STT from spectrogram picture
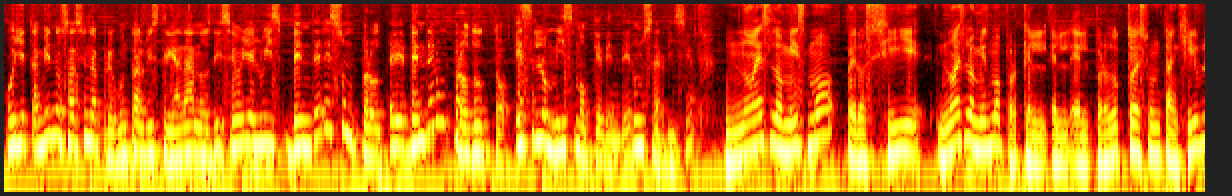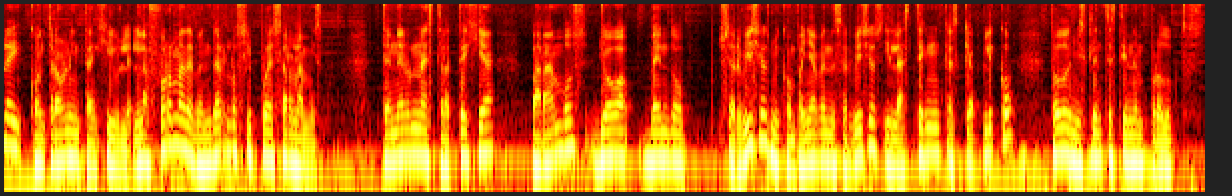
Oye, también nos hace una pregunta Luis Triana. Nos dice, oye Luis, ¿vender, es un eh, ¿vender un producto es lo mismo que vender un servicio? No es lo mismo, pero sí, no es lo mismo porque el, el producto es un tangible y contra un intangible. La forma de venderlo sí puede ser la misma. Tener una estrategia para ambos. Yo vendo servicios, mi compañía vende servicios y las técnicas que aplico, todos mis clientes tienen productos.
